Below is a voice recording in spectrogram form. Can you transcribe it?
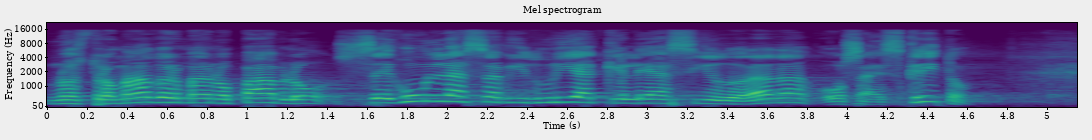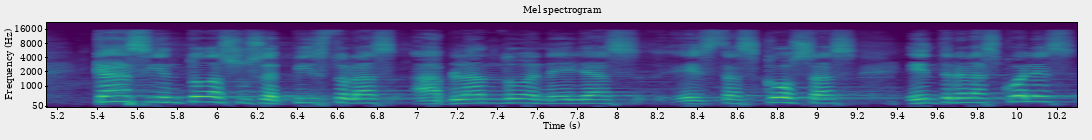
nuestro amado hermano Pablo, según la sabiduría que le ha sido dada, os ha escrito casi en todas sus epístolas, hablando en ellas estas cosas, entre las cuales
